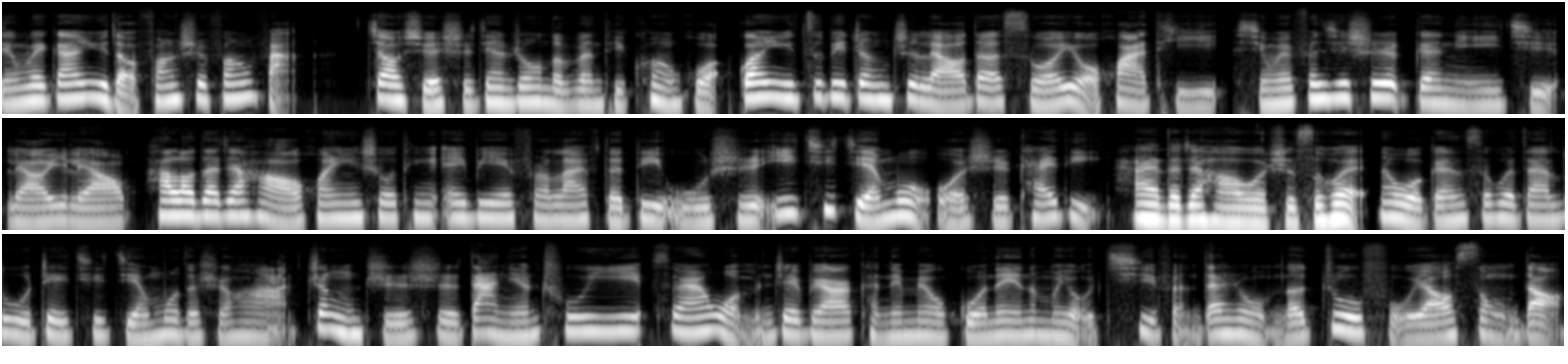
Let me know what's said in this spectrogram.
行为干预的方式方法。教学实践中的问题困惑，关于自闭症治疗的所有话题，行为分析师跟你一起聊一聊。Hello，大家好，欢迎收听 ABA for Life 的第五十一期节目，我是凯蒂。嗨，大家好，我是思慧。那我跟思慧在录这期节目的时候啊，正值是大年初一。虽然我们这边肯定没有国内那么有气氛，但是我们的祝福要送到。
